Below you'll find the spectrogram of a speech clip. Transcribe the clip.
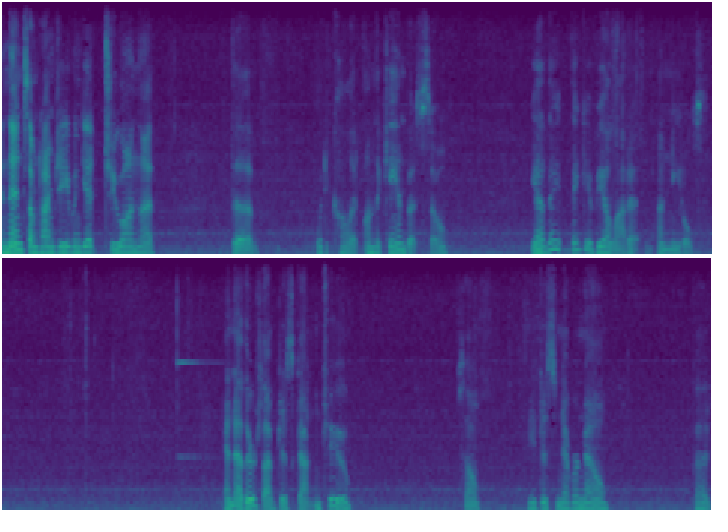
And then sometimes you even get two on the, the, what do you call it, on the canvas. So, yeah, they, they give you a lot of uh, needles. And others I've just gotten two. So, you just never know. But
